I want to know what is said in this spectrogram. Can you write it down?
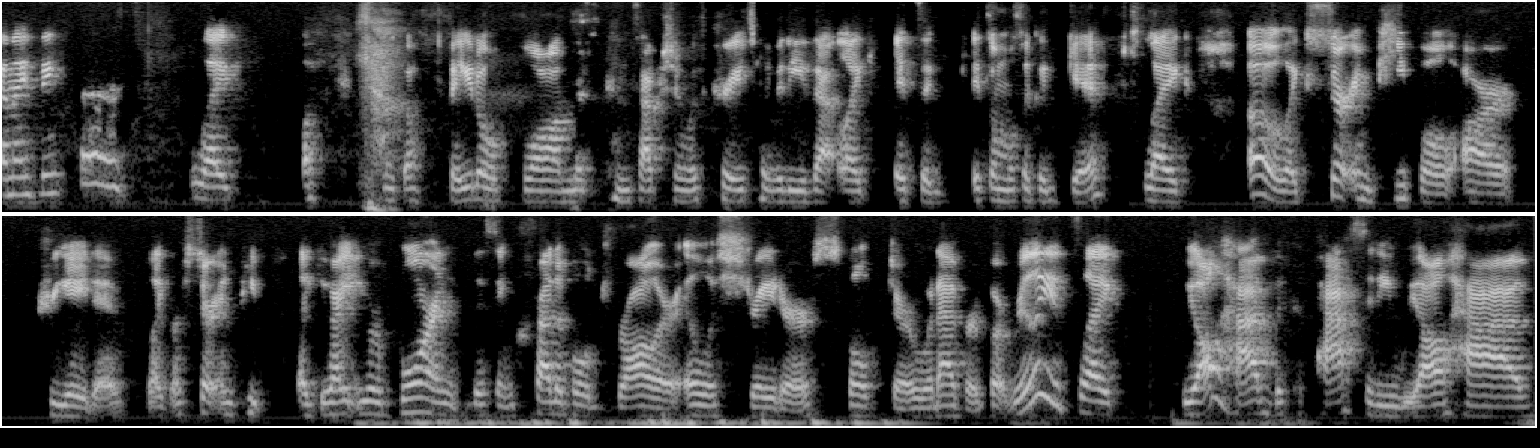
And I think there's like a like a fatal flaw misconception with creativity that like it's a it's almost like a gift. Like, oh, like certain people are creative, like or certain people like right, you were born this incredible drawer, illustrator, sculptor, whatever. But really it's like we all have the capacity, we all have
